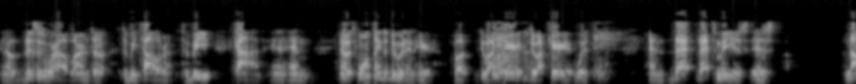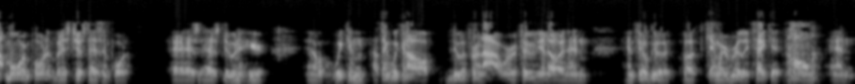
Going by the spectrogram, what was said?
You know, this is where I've learned to, to be tolerant, to be kind. And, and, you know, it's one thing to do it in here, but do I carry it, do I carry it with me? And that, that to me is, is not more important, but it's just as important as, as doing it here. You know, we can, I think we can all do it for an hour or two, you know, and, and and feel good, but can we really take it home? And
